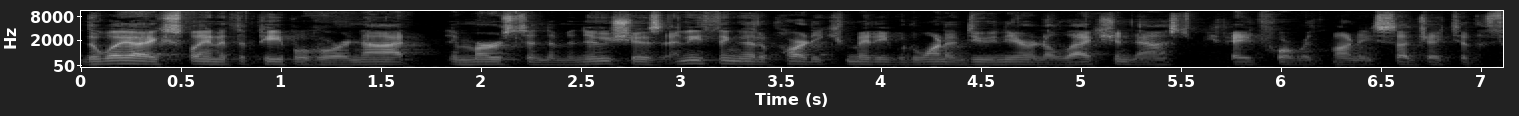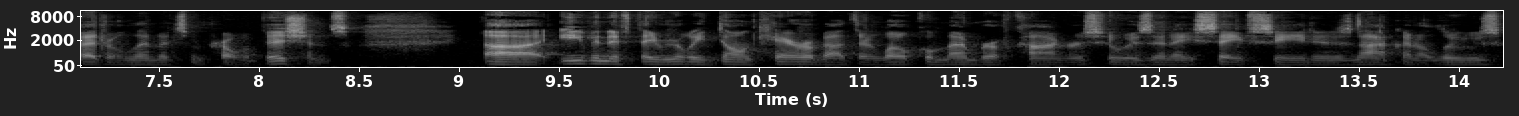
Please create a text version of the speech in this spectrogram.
The way I explain it to people who are not immersed in the minutiae is anything that a party committee would want to do near an election now has to be paid for with money subject to the federal limits and prohibitions. Uh, even if they really don't care about their local member of Congress who is in a safe seat and is not going to lose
